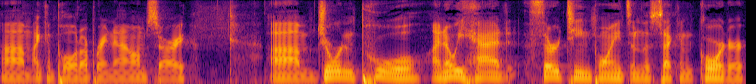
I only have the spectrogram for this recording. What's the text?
Um, I can pull it up right now. I'm sorry. Um, Jordan Poole, I know he had 13 points in the second quarter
